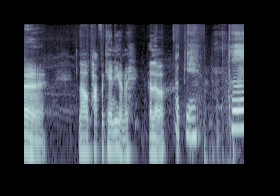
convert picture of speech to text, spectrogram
เออ เราพักไปแค่นี้ก่อนไหมฮัลโหล โอเค เธอ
